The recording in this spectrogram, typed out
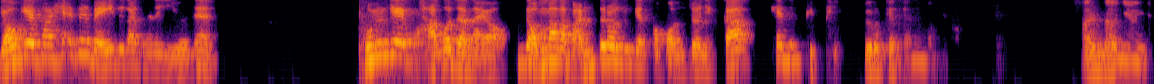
여기에서 헤드메이드가 되는 이유는 본 게 과거잖아요. 근데 엄마가 만들어준 게 더 먼저니까 헤드 PP 이렇게 되는 겁니다. 아름다운 이야기죠.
